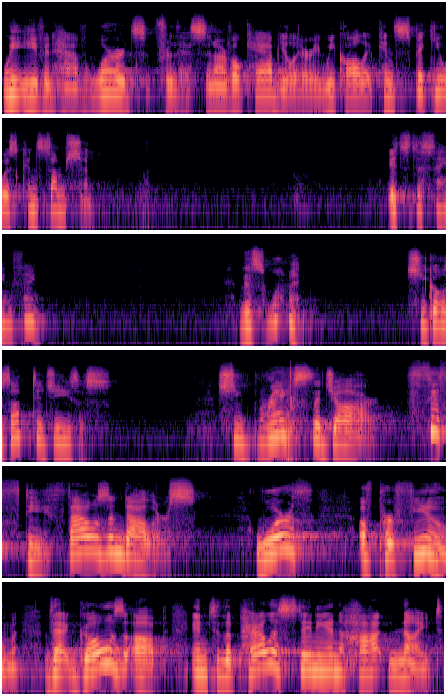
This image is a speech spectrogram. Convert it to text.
We even have words for this in our vocabulary. We call it conspicuous consumption. It's the same thing. This woman, she goes up to Jesus. She breaks the jar, $50,000 worth of perfume that goes up into the Palestinian hot night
